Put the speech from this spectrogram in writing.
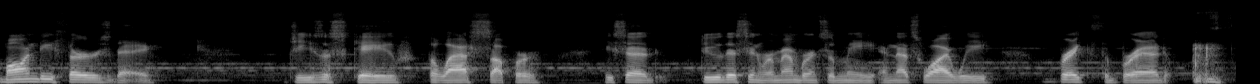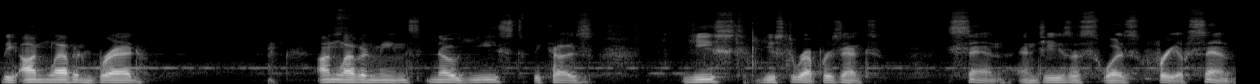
Maundy Thursday. Jesus gave the Last Supper. He said, "Do this in remembrance of me," and that's why we break the bread, the unleavened bread. Unleavened means no yeast because yeast used to represent sin, and Jesus was free of sin.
